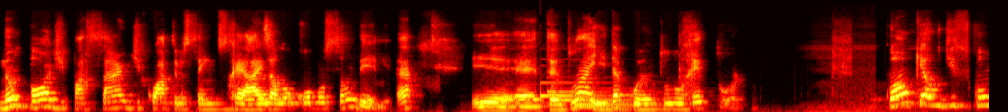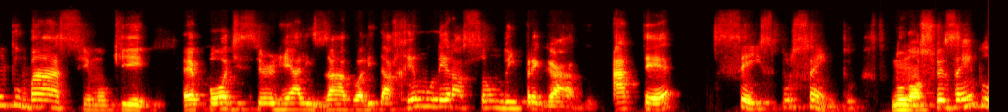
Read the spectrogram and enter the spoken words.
não pode passar de 400 reais a locomoção dele, né? E, é, tanto na ida quanto no retorno. Qual que é o desconto máximo que é, pode ser realizado ali da remuneração do empregado? Até 6%. No nosso exemplo,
